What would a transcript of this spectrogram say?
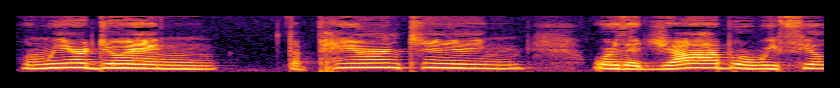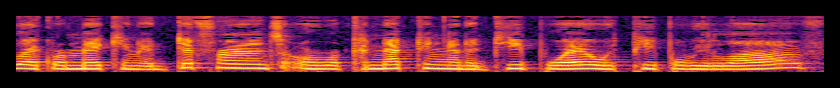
when we are doing the parenting or the job where we feel like we're making a difference or we're connecting in a deep way with people we love,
